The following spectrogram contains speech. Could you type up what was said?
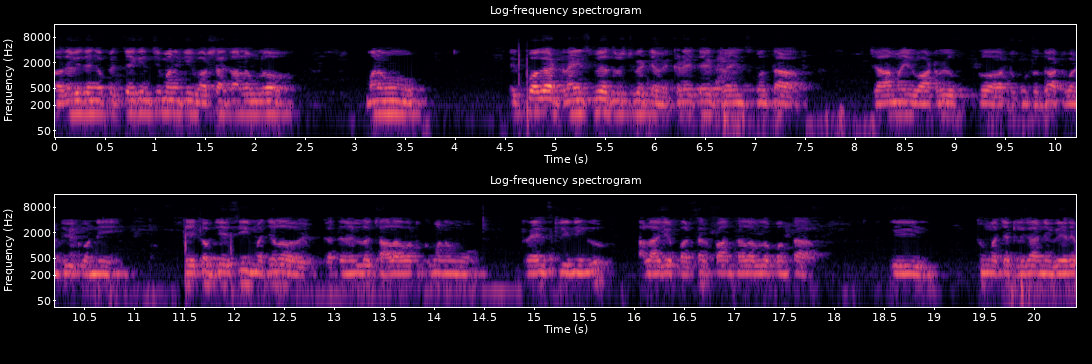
అదేవిధంగా ప్రత్యేకించి మనకి వర్షాకాలంలో మనము ఎక్కువగా డ్రైన్స్ మీద దృష్టి పెట్టాము ఎక్కడైతే డ్రైన్స్ కొంత జామ్ అయి వాటర్ ఫ్లో అడ్డుకుంటుందో అటువంటివి కొన్ని టేకప్ చేసి మధ్యలో గత నెలలో చాలా వరకు మనము డ్రైన్స్ క్లీనింగ్ అలాగే పరిసర ప్రాంతాలలో కొంత ఈ తుమ్మ చెట్లు కానీ వేరే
